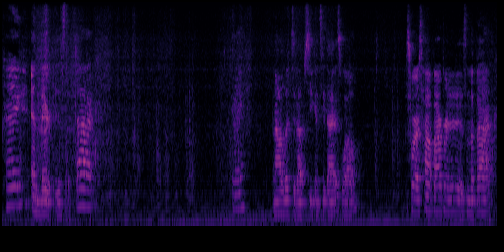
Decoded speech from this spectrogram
Okay, and there is the back. Okay, and I'll lift it up so you can see that as well. As far as how vibrant it is in the back.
